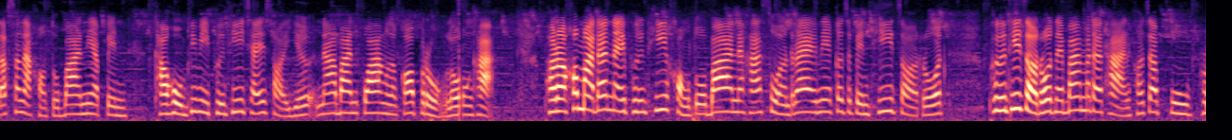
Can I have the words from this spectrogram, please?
ลักษณะของตัวบ้านเนี่ยเป็นทาวน์โฮมที่มีพื้นที่ใช้สอยเยอะหน้าบ้านกว้างแล้วก็โปร่งโล่งค่ะพอเราเข้ามาด้านในพื้นที่ของตัวบ้านนะคะ ส่วนแรกเนี่ยก็จะเป็นที่จอดรถ พื้นที่จอดรถในบ้านมาตรฐานเขาจะปูพร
